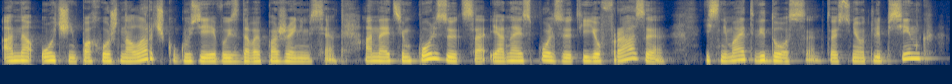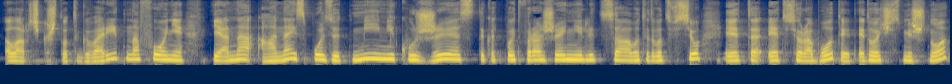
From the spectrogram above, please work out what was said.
она очень похожа на Ларочку Гузееву из «Давай поженимся». Она этим пользуется, и она использует ее фразы и снимает видосы. То есть у нее вот липсинг, Ларочка что-то говорит на фоне, и она, а она использует мимику, жесты, какое-то выражение лица, вот это вот все, это, это все работает, это очень смешно,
